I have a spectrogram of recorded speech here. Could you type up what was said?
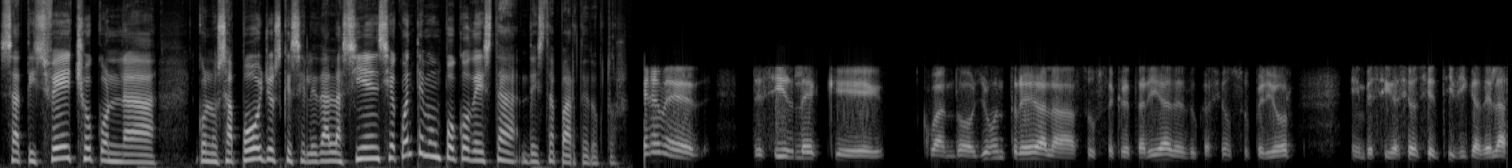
satisfecho con la los apoyos que se le da a la ciencia? Cuénteme un poco de esta de esta parte, doctor. Déjeme decirle que cuando yo entré a la Subsecretaría de Educación Superior e Investigación Científica de la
